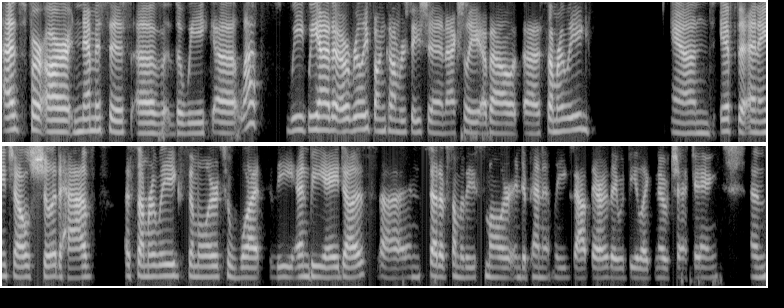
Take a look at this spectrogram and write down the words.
As for our nemesis of the week, uh, last week we had a really fun conversation actually about uh, Summer League and if the NHL should have a summer league similar to what the NBA does. Uh, instead of some of these smaller independent leagues out there, they would be like no checking and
